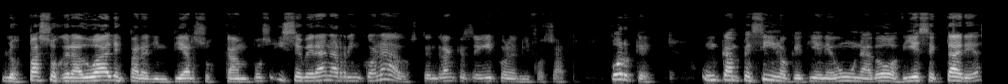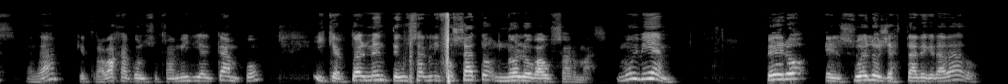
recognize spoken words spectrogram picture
los pasos graduales para limpiar sus campos y se verán arrinconados, tendrán que seguir con el glifosato. ¿Por qué? un campesino que tiene una, dos, diez hectáreas. Que trabaja con su familia el campo y que actualmente usa glifosato, no lo va a usar más. Muy bien, pero el suelo ya está degradado,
